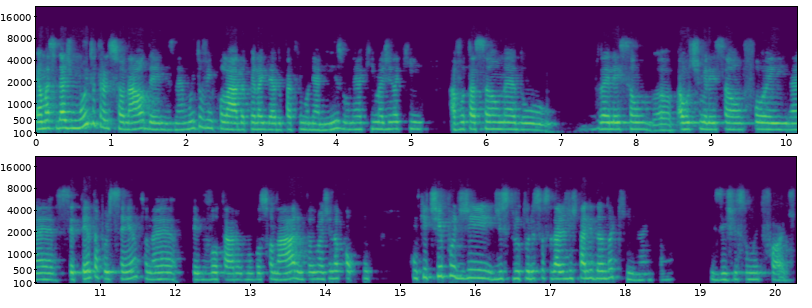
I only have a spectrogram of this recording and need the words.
é uma cidade muito tradicional deles, né? Muito vinculada pela ideia do patrimonialismo, né? Aqui imagina que a votação, né, do da eleição, a última eleição foi, né, 70%, né? Eles votaram no Bolsonaro, então imagina com, com, com que tipo de, de estrutura e sociedade a gente está lidando aqui, né? Então existe isso muito forte.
